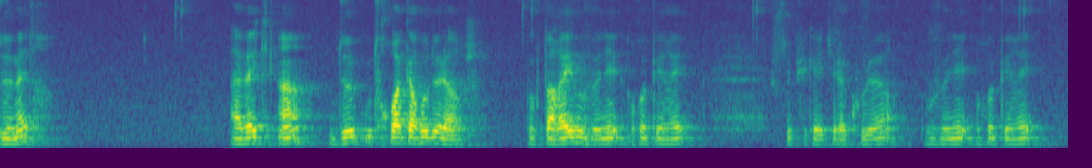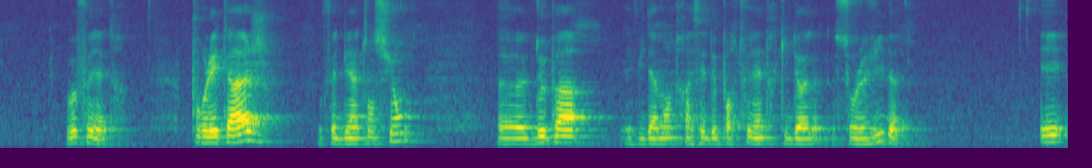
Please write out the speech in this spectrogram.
2 mètres, avec un, deux ou trois carreaux de large. Donc pareil, vous venez repérer, je ne sais plus quelle était la couleur, vous venez repérer vos fenêtres. Pour l'étage, vous faites bien attention, euh, deux pas évidemment tracés de porte-fenêtres qui donnent sur le vide. Et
